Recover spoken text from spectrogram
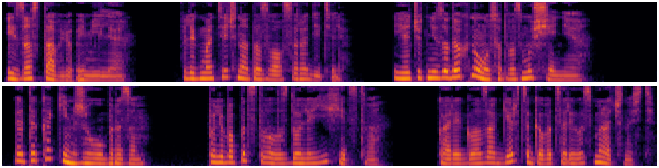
И заставлю, Эмилия», — флегматично отозвался родитель. Я чуть не задохнулась от возмущения. «Это каким же образом?» Полюбопытствовала с долей ехидства. В карих глазах герцога воцарилась мрачность.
